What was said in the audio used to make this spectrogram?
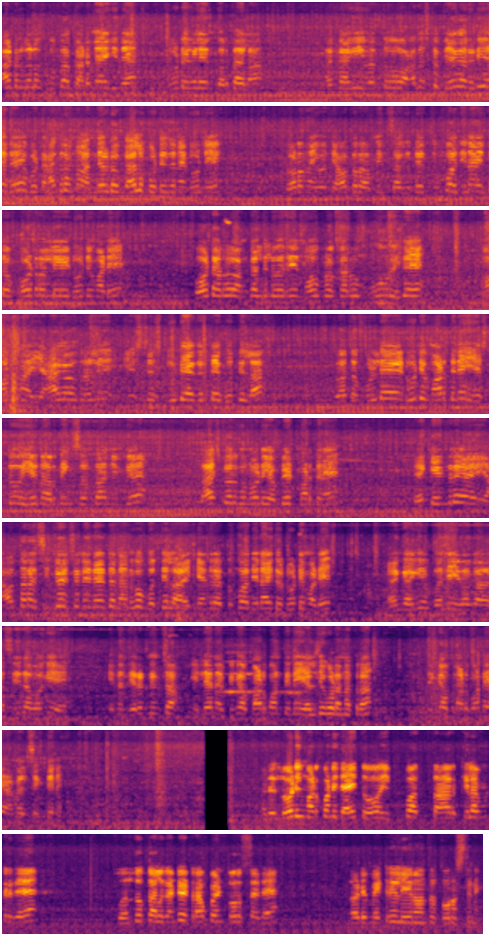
ಆರ್ಡರ್ಗಳು ತುಂಬ ಕಡಿಮೆ ಆಗಿದೆ. ಡ್ಯೂಟಿಗಳೇನು ಬರ್ತಾ ಇಲ್ಲ. ಹಾಗಾಗಿ ಇವತ್ತು ಆದಷ್ಟು ಬೇಗ ರೆಡಿ ಇದೆ ಬಟ್ ಆದ್ರೂ ಹನ್ನೆರಡು ಕಾಲು ಕೊಟ್ಟಿದ್ದಾನೆ ಡ್ಯೂಟಿ ನೋಡೋಣ ಇವತ್ತು ಯಾವ ಥರ ಅರ್ನಿಂಗ್ಸ್ ಆಗುತ್ತೆ. ತುಂಬ ದಿನ ಆಯಿತು ಕೋರ್ಟ್ರಲ್ಲಿ ಡ್ಯೂಟಿ ಮಾಡಿ. ಕೋಟರು ಅಂಕಲ್ ಡೆಲಿವರಿ ನೋ ಬ್ರೋಕರು ಮೂರು ಇದೆ. ನೋಡೋಣ ಎಷ್ಟೆಷ್ಟು ಡ್ಯೂಟಿ ಆಗುತ್ತೆ ಗೊತ್ತಿಲ್ಲ. ಇವತ್ತು ಫುಲ್ ಡೇ ಡ್ಯೂಟಿ ಮಾಡ್ತೀನಿ. ಎಷ್ಟು, ಏನು ಅರ್ನಿಂಗ್ಸ್ ಅಂತ ನಿಮಗೆ ಲಾಸ್ಟ್ವರೆಗೂ ನೋಡಿ ಅಪ್ಡೇಟ್ ಮಾಡ್ತೇನೆ. ಯಾಕೆಂದರೆ ಯಾವ ಥರ ಸಿಚುವೇಶನ್ ಇದೆ ಅಂತ ನನಗೂ ಗೊತ್ತಿಲ್ಲ. ಯಾಕೆಂದರೆ ತುಂಬ ದಿನ ಆಯಿತು ಡ್ಯೂಟಿ ಮಾಡಿ. ಹಂಗಾಗಿ ಬನ್ನಿ, ಇವಾಗ ಸೀದಾ ಹೋಗಿ ಇನ್ನೊಂದು ಎರಡು ನಿಮಿಷ ಇಲ್ಲೇನೆ ಪಿಕಪ್ ಮಾಡ್ಕೊತೀನಿ. ಎಲ್ ಗೋಡನ್ ಹತ್ರ. ಪಿಕಪ್ ಮಾಡ್ಕೊಂಡು ಆಮೇಲೆ ಸಿಗ್ತೀನಿ. ಅದೇ ಲೋಡಿಂಗ್ ಮಾಡ್ಕೊಂಡಿದ್ದೆ. ಆಯಿತು. ಇಪ್ಪತ್ತಾರು ಕಿಲೋಮೀಟರ್ ಇದೆ. ಒಂದು ಕಾಲು ಗಂಟೆ ಡ್ರಾಪ್ ಪಾಯಿಂಟ್ ತೋರಿಸ್ತಾ ಇದೆ. ನೋಡಿ ಮೆಟೀರಿಯಲ್ ಏನು ಅಂತ ತೋರಿಸ್ತೀನಿ.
